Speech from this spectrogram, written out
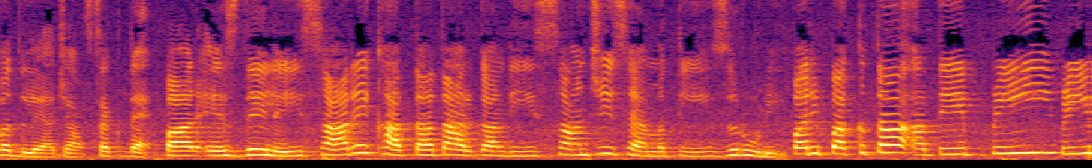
ਬਦਲਿਆ ਜਾ ਸਕਦਾ ਹੈ। ਪਰ ਇਸ ਦੇ ਲਈ ਸਾਰੇ ਖਾਤਾ ਧਾਰਕਾਂ ਦੀ ਸਾਂਝੀ ਸਹਿਮਤੀ ਜ਼ਰੂਰੀ। ਪਰਿਪੱਕਤਾ ਅਤੇ ਪ੍ਰੀ ਪ੍ਰੀ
